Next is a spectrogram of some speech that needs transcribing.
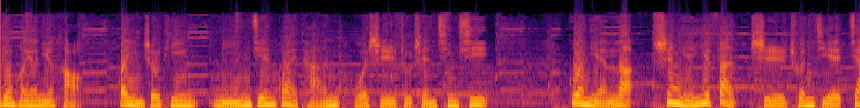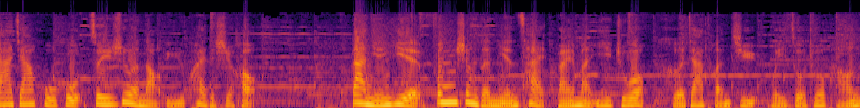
众朋友您好，欢迎收听《民间怪谈》，我是主持人清溪。过年了，吃年夜饭是春节家家户户最热闹愉快的时候。大年夜，丰盛的年菜摆满一桌，阖家团聚，围坐桌旁，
